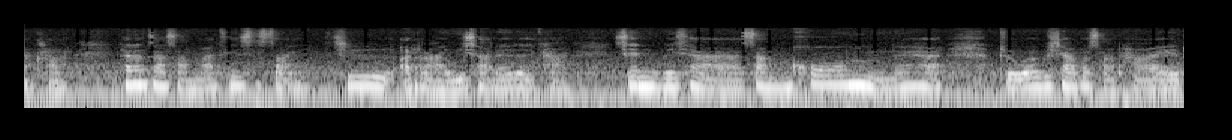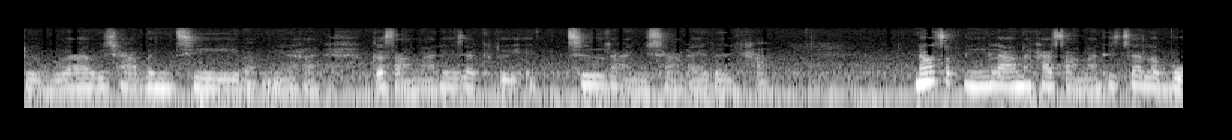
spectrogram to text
นะคะท่านอาจารย์สามารถที่จะใส่ชื่อรายวิชาได้เลยค่ะ เช่นวิชาสังคมนะคะหรือว่าวิชาภาษาไทย หรือว่าวิชาบัญชีแบบนี้นะคะก็สามารถที่จะ create ชื่อรายวิชาได้เลยค่ะ นอกจากนี้แล้วนะคะสามารถที่จะระบุ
